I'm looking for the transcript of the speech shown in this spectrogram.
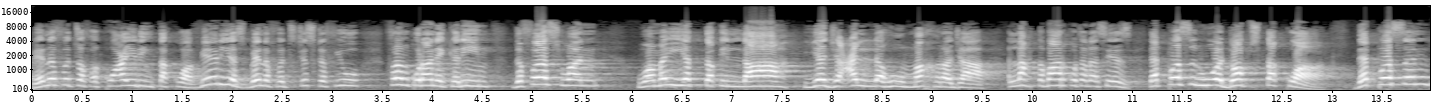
benefits of acquiring taqwa? Various benefits, just a few from Quran Kareem. The first one, وَمَن يَتَّقِ اللَّهِ يَجْعَل لَّهُ مَخْرَجًا Allah Ta'ala says, that person who adopts taqwa, that person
